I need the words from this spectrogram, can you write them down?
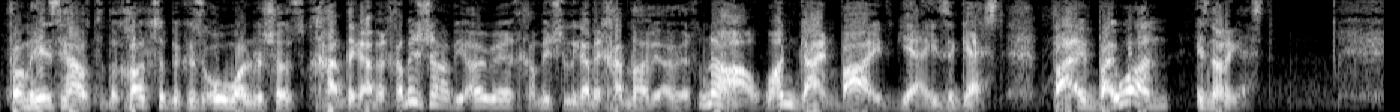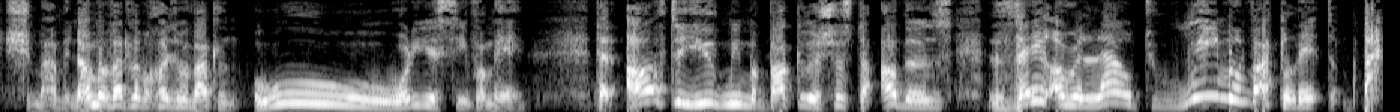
from his house to the chotzer because all one rishus. Chad legabe chamisha havi orich, chamisha legabe chad lahavi orich. No, one guy in five, yeah, he's a guest. Five by one is not a guest. Ooh, what do you see from here? That after you've been rishus to others, they are allowed to re-mavatl it back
